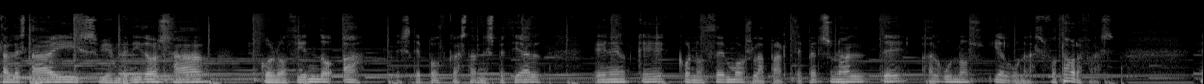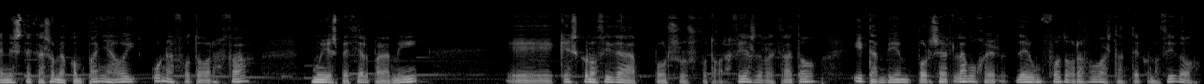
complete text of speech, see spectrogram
tal estáis? Bienvenidos a Conociendo a, este podcast tan especial en el que conocemos la parte personal de algunos y algunas fotógrafas. En este caso me acompaña hoy una fotógrafa muy especial para mí, eh, que es conocida por sus fotografías de retrato y también por ser la mujer de un fotógrafo bastante conocido.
